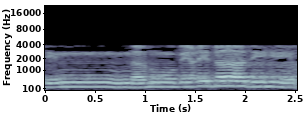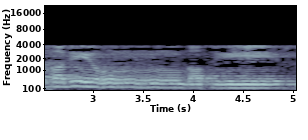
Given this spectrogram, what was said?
إنه بعباده خبير بصير.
